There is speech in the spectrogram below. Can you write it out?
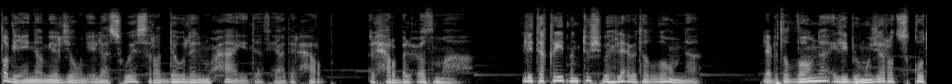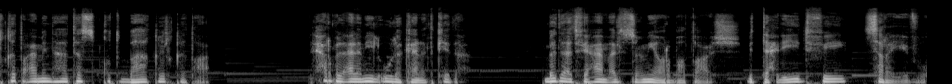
طبيعي أنهم يلجؤون إلى سويسرا الدولة المحايدة في هذه الحرب. الحرب العظمى اللي تقريبا تشبه لعبة الضومنة لعبة الضومنة اللي بمجرد سقوط قطعة منها تسقط باقي القطع. الحرب العالمية الأولى كانت كذا. بدأت في عام 1914 بالتحديد في سراييفو.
